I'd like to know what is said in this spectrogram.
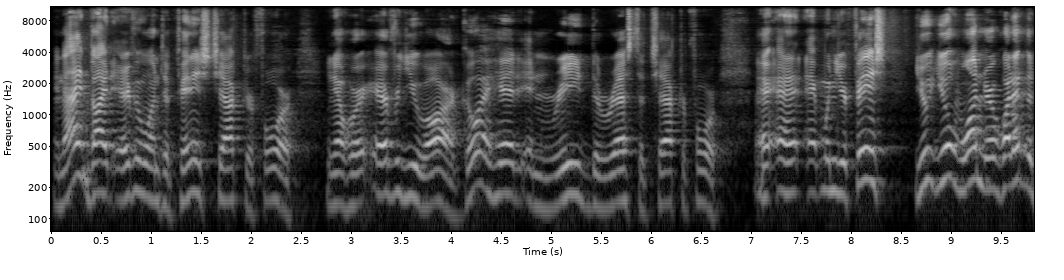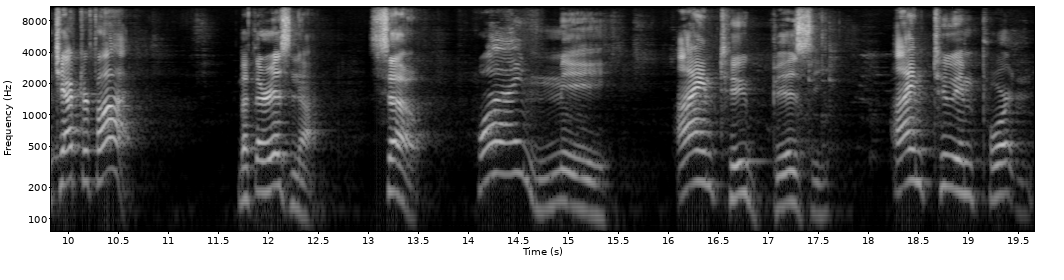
And I invite everyone to finish chapter 4. You know, wherever you are, go ahead and read the rest of chapter 4. And, and, and when you're finished, you, you'll wonder what happened to chapter 5. But there is none. So, why me? I'm too busy. I'm too important.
